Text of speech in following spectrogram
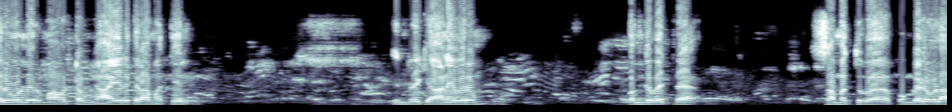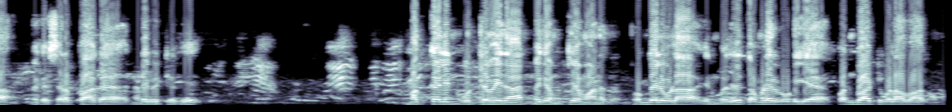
திருவள்ளூர் மாவட்டம் ஞாயிறு கிராமத்தில் இன்றைக்கு அனைவரும் பங்கு பெற்ற சமத்துவ பொங்கல் விழா மிக சிறப்பாக நடைபெற்றது. மக்களின் ஒற்றுமைதான் மிக முக்கியமானது. பொங்கல் விழா என்பது தமிழர்களுடைய பண்பாட்டு விழாவாகும்.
